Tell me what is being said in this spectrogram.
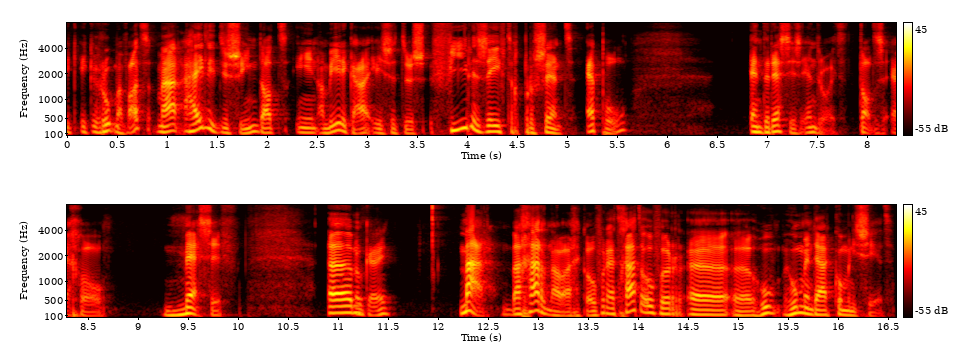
Ik, ik roep maar wat. Maar hij liet dus zien dat in Amerika is het dus 74% Apple en de rest is Android. Dat is echt wel massive. Ehm, Oké. Maar waar gaat het nou eigenlijk over? Het gaat over eh, eh, hoe, hoe men daar communiceert.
